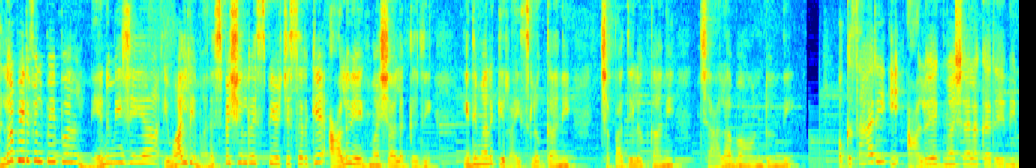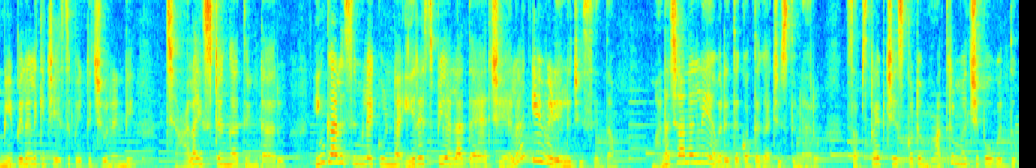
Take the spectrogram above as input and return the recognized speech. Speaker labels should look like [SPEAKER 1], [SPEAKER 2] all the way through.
[SPEAKER 1] Hello beautiful people నేను మీ జయ. ఇవాళ మన స్పెషల్ రెసిపీ వచ్చేసరికి ఆలు ఎగ్ మసాలా కర్రీ. ఇది మనకి రైస్లో కానీ చపాతీలో కానీ చాలా బాగుంటుంది. ఒకసారి ఈ ఆలు ఎగ్ మసాలా కర్రీని మీ పిల్లలకి చేసి పెట్టి చూడండి. చాలా ఇష్టంగా తింటారు. ఇంకా ఆలస్యం లేకుండా ఈ రెసిపీ ఎలా తయారు చేయాలో ఈ వీడియోలో చూసేద్దాం. మన ఛానల్ని ఎవరైతే కొత్తగా చూస్తున్నారో సబ్స్క్రైబ్ చేసుకోవటం మాత్రం మర్చిపోవద్దు.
